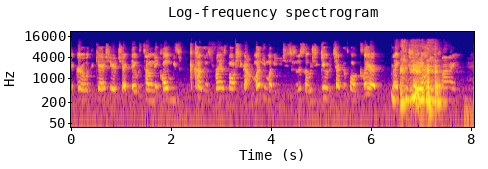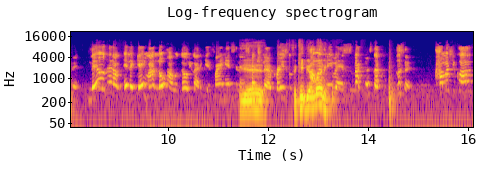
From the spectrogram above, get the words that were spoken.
The girl with the cashier check, they was telling their homies, cousins, friends, no, she got money, money. You just listen. When she give you the check, it's going to clear. Like, now that I'm in the game, I know how it go. You got to get financing and Yeah. inspection and appraisal. To keep your I money. wasn't even inspecting stuff. Listen, how much it cost?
